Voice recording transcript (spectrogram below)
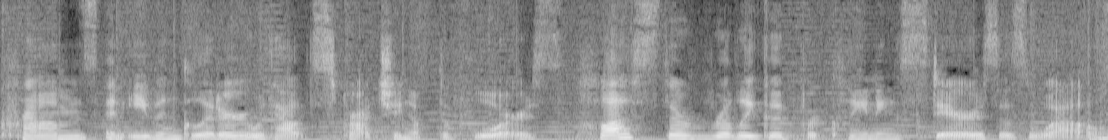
crumbs, and even glitter without scratching up the floors. Plus, they're really good for cleaning stairs as well.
